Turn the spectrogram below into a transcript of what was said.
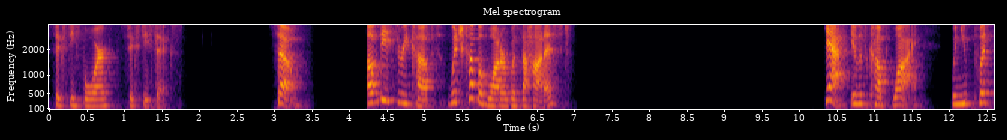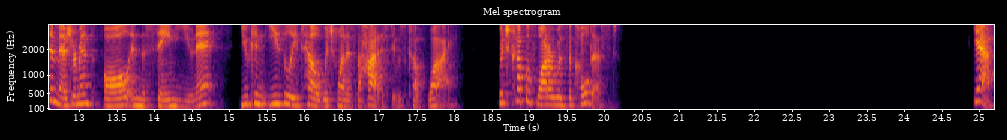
64, 66. So, of these three cups, which cup of water was the hottest? Yeah, it was cup Y. When you put the measurements all in the same unit, you can easily tell which one is the hottest. It was cup Y. Which cup of water was the coldest? Yeah,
